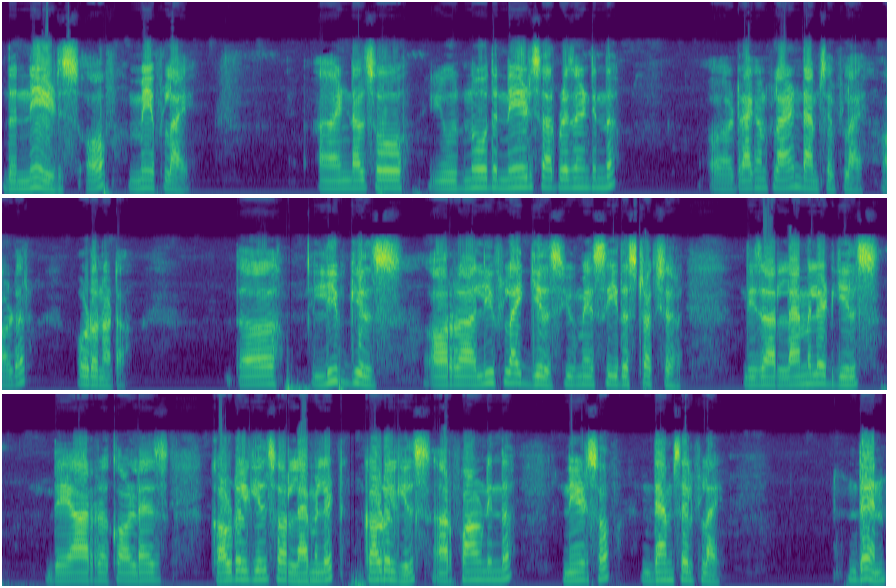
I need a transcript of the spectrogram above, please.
the naiads of mayfly. And also you know the naiads are present in the uh, dragonfly and damselfly order odonata. The leaf gills or uh, leaf like gills you may see the structure. These are lamellate gills. They are uh, called as caudal gills or lamellate caudal gills are found in the naiads of damselfly then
